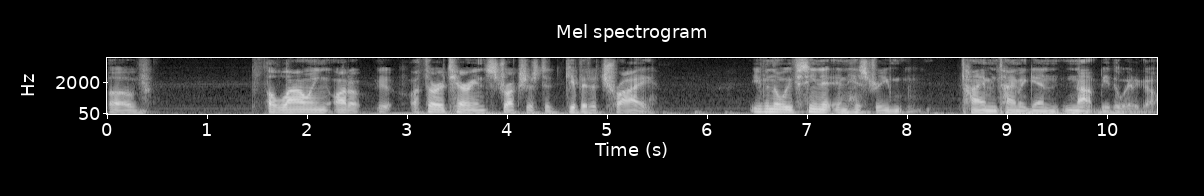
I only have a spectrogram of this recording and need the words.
of allowing auto, authoritarian structures to give it a try even though we've seen it in history time and time again not be the way to go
